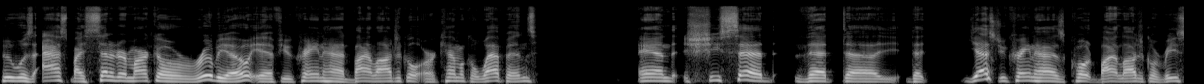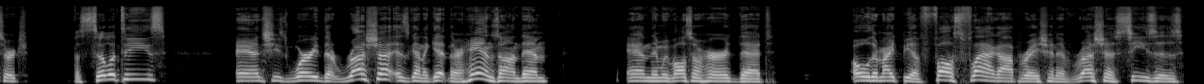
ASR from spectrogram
who was asked by Senator Marco Rubio if Ukraine had biological or chemical weapons. And she said that uh, that yes, Ukraine has quote biological research facilities, and she's worried that Russia is going to get their hands on them. And then we've also heard that, oh, there might be a false flag operation if Russia seizes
